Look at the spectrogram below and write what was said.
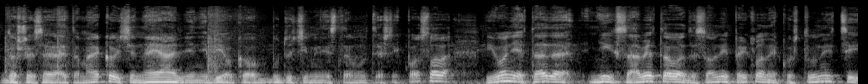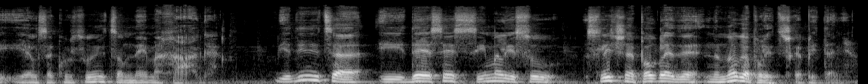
Došao je Sarajta Marković, najavljen je bio kao budući ministar unutrašnjih poslova i on je tada njih savjetovao da se oni priklone Koštunici, jer sa Koštunicom nema Haga. Jedinica i DSS imali su slične poglede na mnoga politička pitanja.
